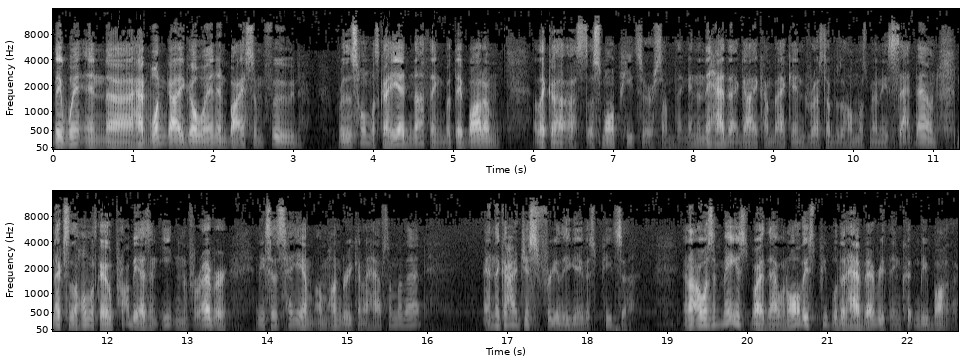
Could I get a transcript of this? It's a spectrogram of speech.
they went and uh, had one guy go in and buy some food for this homeless guy he had nothing but they bought him like a, a, small pizza or something. And then they had that guy come back in dressed up as a homeless man. And he sat down next to the homeless guy who probably hasn't eaten in forever. And he says, Hey, I'm, I'm hungry. Can I have some of that? And the guy just freely gave us pizza. And I was amazed by that when all these people that have everything couldn't be bothered.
